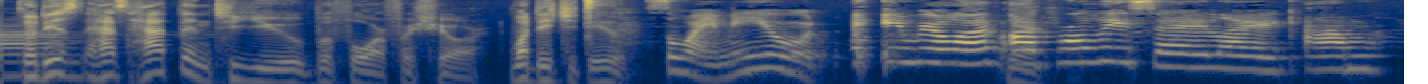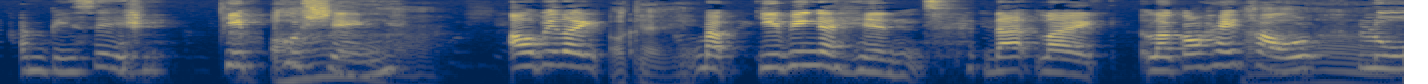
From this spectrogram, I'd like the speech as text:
อ So this has happened to you before for sure. What did you do? สวยไม่หยุด in real life I'll probably say like um I'm busy keep pushing I'll be like Okay. แบบ giving a hint that like แล้วก็ให้เขารู้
